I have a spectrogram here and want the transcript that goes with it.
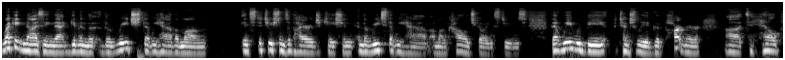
recognizing that given the, the reach that we have among institutions of higher education and the reach that we have among college going students, that we would be potentially a good partner uh, to help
